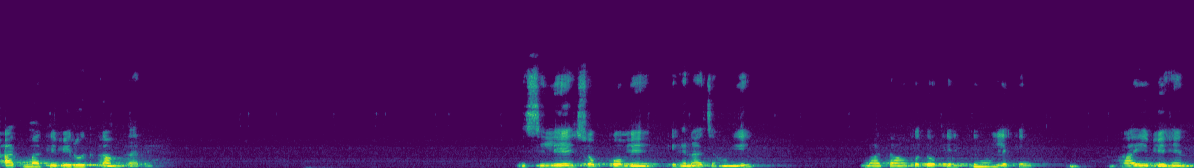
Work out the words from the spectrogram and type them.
आत्मा के विरुद्ध काम कर रहे हैं। इसलिए सबको मैं कहना चाहूँगी, माताओं को तो कहती हूँ, लेकिन भाई बहन,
